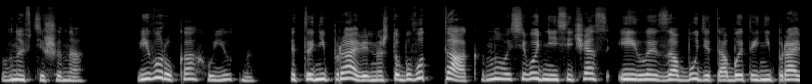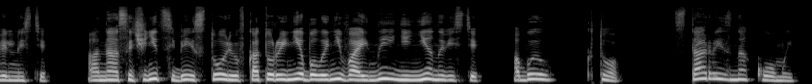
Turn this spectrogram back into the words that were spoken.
Вновь тишина. В его руках уютно. Это неправильно, чтобы вот так, но сегодня и сейчас Эйла забудет об этой неправильности. Она сочинит себе историю, в которой не было ни войны, ни ненависти, а был кто? Старый знакомый.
